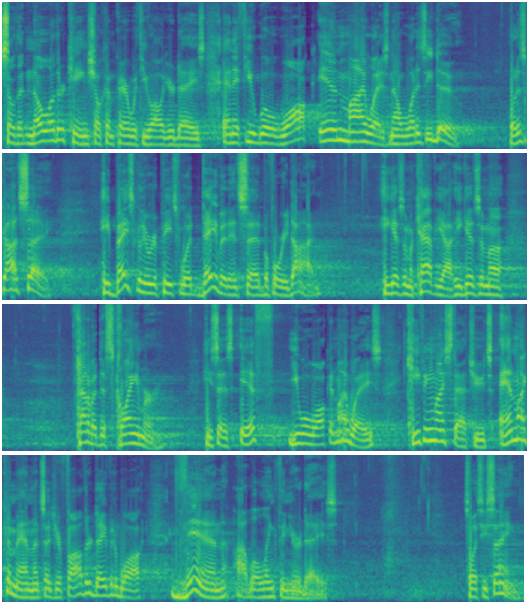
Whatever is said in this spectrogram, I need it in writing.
so that no other king shall compare with you all your days. And if you will walk in my ways. Now, what does he do? What does God say? He basically repeats what David had said before he died. He gives him a caveat, he gives him a kind of a disclaimer. He says, If you will walk in my ways, keeping my statutes and my commandments as your father David walked, then I will lengthen your days. So, what's he saying?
